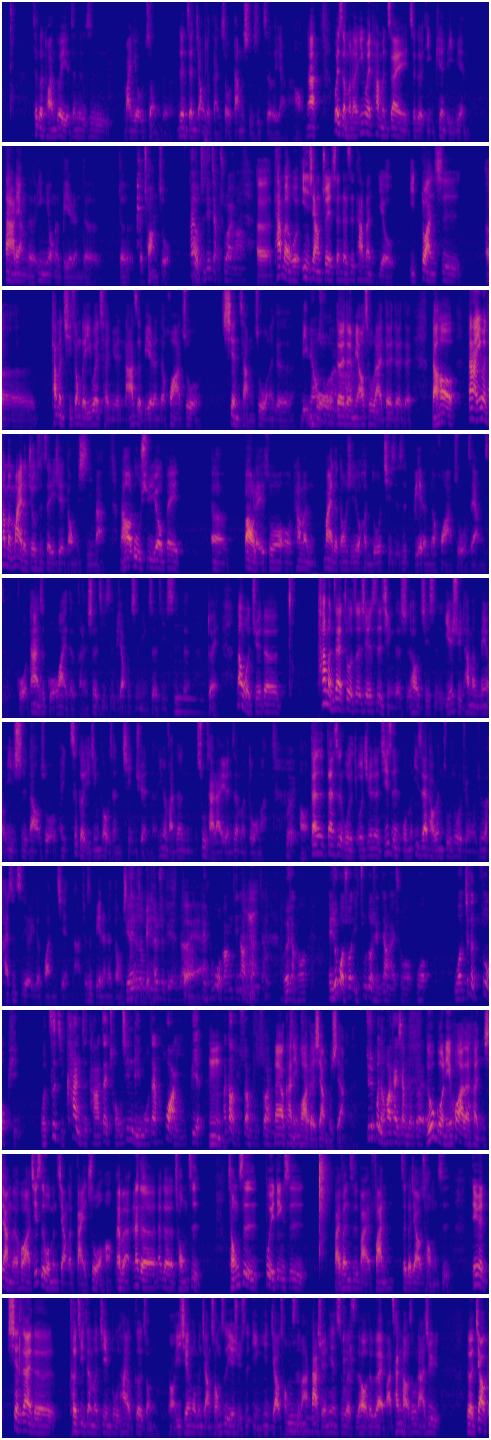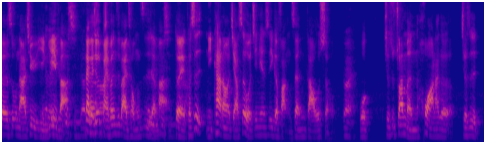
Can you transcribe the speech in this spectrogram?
这个团队也真的是蛮有种的。认真讲我的感受，当时是这样哈。那为什么呢？因为他们在这个影片里面。大量的应用了别人的的的创作，他有直接讲出来吗？呃，他们我印象最深的是，他们有一段是，呃，他们其中的一位成员拿着别人的画作，现场做那个临摹，对对，描出来，对对对。然后，当然，因为他们卖的就是这一些东西嘛，然后陆续又被呃暴雷说，哦，他们卖的东西有很多其实是别人的画作，这样子。国当然是国外的，可能设计师比较不知名设计师的，对。那我觉得他们在做这些事情的时候，其实也许他们没有意识到说，哎，这个已经构成侵权了，因为反正素材来源这么多嘛。对。哦，但是但是我我觉得，其实我们一直在讨论著作权，我觉得还是只有一个关键啊，就是别人的东西就是别人就是别人的。对。哎，不过我刚刚听到你这样讲，我就想说，哎，如果说以著作权这样来说，我我这个作品。我自己看着它，再重新临摹，再画一遍，嗯，它到底算不算？那要看你画的像不像了，就是不能画太像就对了。如果你画的很像的话，其实我们讲的改作哈，哎不，那个那个重置，重置不一定是百分之百翻，这个叫重置，因为现在的科技这么进步，它有各种哦。以前我们讲重置，也许是影印叫重置嘛，大学念书的时候，对不对？把参考书拿去。对，教科书拿去影印吧，那个就是百分之百重置的嘛。对，可是你看哦，假设我今天是一个仿真高手，对，我就是专门画那个，就是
